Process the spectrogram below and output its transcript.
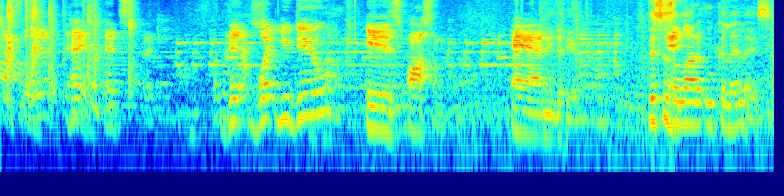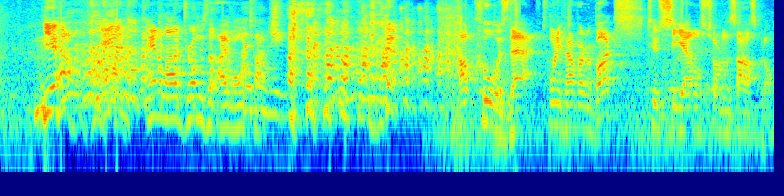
Absolutely. Hey, it's the, what you do is awesome. And this is and, a lot of ukuleles. Yeah, and, and a lot of drums that I won't touch. How cool was that? 2,500 bucks to Seattle's Children's Hospital.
